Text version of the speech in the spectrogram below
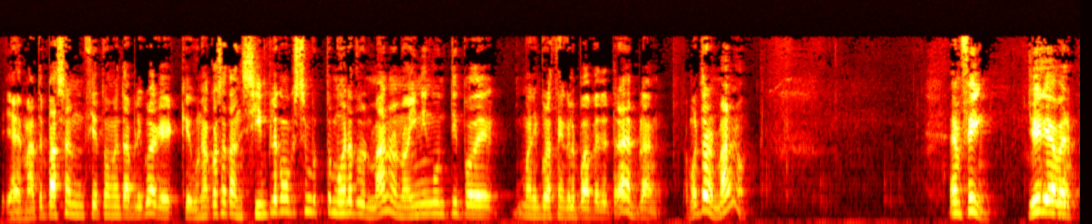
Y además te pasa en cierto momento de la película que, que una cosa tan simple como que se te muera tu hermano, no hay ningún tipo de manipulación que le puedas ver detrás, en plan, ha muerto el hermano. En fin, yo iría a ver,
